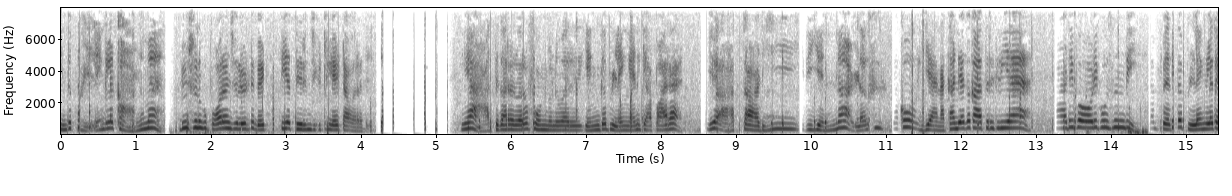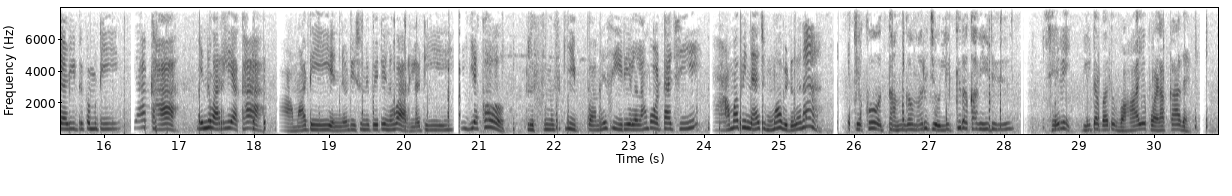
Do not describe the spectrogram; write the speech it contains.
இந்த பிள்ளைங்களை காணுமே. டியூஷனுக்கு போறேன்னு சொல்லிட்டு வெட்டியா தெரிஞ்சுக்கிட்டு லேட்டா வர்றது. ஏன் ஆத்துக்காரர் வேற ஃபோன் பண்ணுவாரு? எங்க பிள்ளைங்கன்னு கேப்பாரு. ஏ ஆத்தாடி இது என்ன அழகு? எனக்காண்டியாக காத்திருக்கிறியே. அடி போடி குசுந்தி பெத்த பிள்ளைங்கள தேடிட்டு இருக்க முட்டி. ஏக்கா இன்னும் வரலையாக்கா ஆமாடி என்ன டியூஷன் போயிட்டு இன்னும் வரலடி ஐயக்கோ கிறிஸ்துமஸ்க்கு இப்பமே சீரியல் எல்லாம் போட்டாச்சு. ஆமா பின்ன சும்மா விடுவேனா? ஐயக்கோ தங்க மாதிரி ஜொலிக்குதாக்கா வீடு. சரி வீட்டை பார்த்து வாய பழக்காத.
